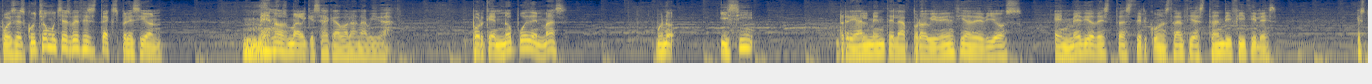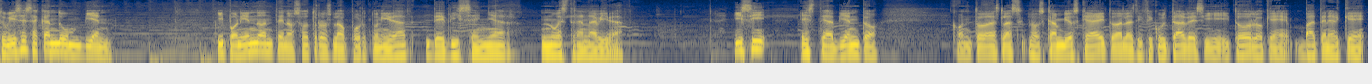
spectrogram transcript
pues escucho muchas veces esta expresión, menos mal que se acabó la Navidad, porque no pueden más. Bueno, ¿y si realmente la providencia de Dios en medio de estas circunstancias tan difíciles estuviese sacando un bien y poniendo ante nosotros la oportunidad de diseñar nuestra Navidad? ¿Y si este adviento, con todos los cambios que hay, todas las dificultades y, todo lo que va a tener que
